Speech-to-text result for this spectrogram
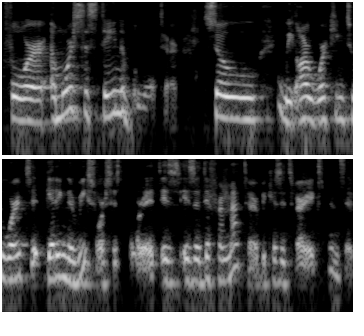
for a more sustainable water. So we are working towards it. Getting the resources for it is is a different matter because it's very expensive.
